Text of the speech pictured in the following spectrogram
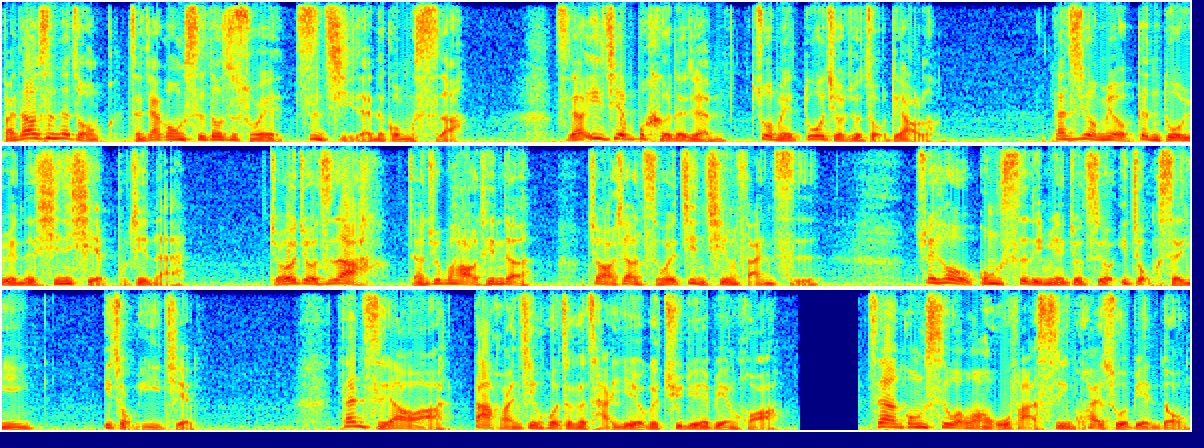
反倒是那种整家公司都是所谓自己人的公司啊，只要意见不合的人做没多久就走掉了，但是又没有更多元的新血补进来，久而久之啊，讲句不好听的，就好像只会近亲繁殖，最后公司里面就只有一种声音，一种意见。但只要啊，大环境或整个产业有个剧烈的变化。这样公司往往无法适应快速的变动，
